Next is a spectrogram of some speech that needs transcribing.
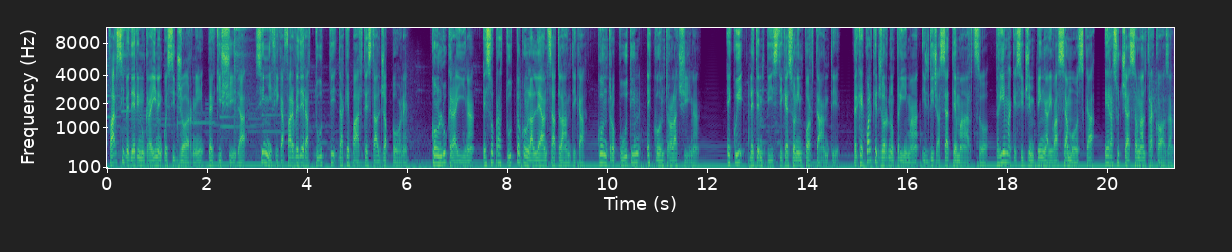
Farsi vedere in Ucraina in questi giorni, per Kishida, significa far vedere a tutti da che parte sta il Giappone, con l'Ucraina e soprattutto con l'Alleanza Atlantica, contro Putin e contro la Cina. E qui le tempistiche sono importanti, perché qualche giorno prima, il 17 marzo, prima che Xi Jinping arrivasse a Mosca, era successa un'altra cosa.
